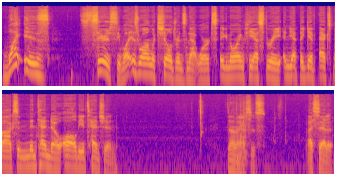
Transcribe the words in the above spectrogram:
What is seriously, what is wrong with children's networks ignoring PS3 and yet they give Xbox and Nintendo all the attention? Dumbasses. I said it.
